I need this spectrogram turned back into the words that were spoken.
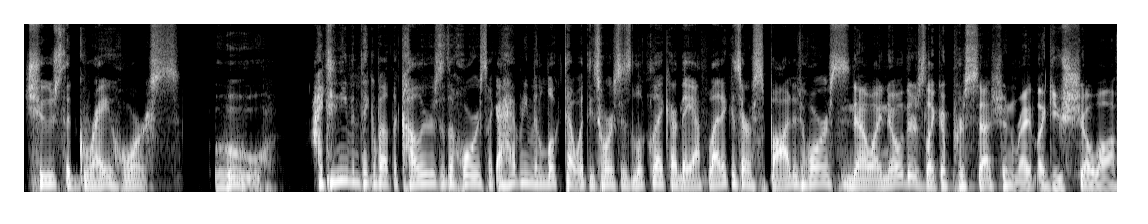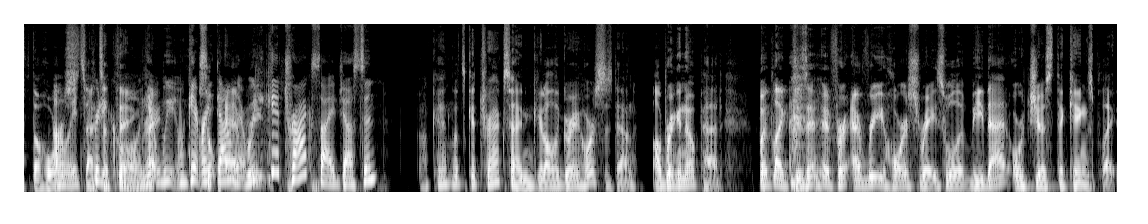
choose the gray horse. Ooh. I didn't even think about the colors of the horse. Like, I haven't even looked at what these horses look like. Are they athletic? Is there a spotted horse? Now I know there's like a procession, right? Like you show off the horse. Oh, it's That's pretty a cool. thing, Yeah, we, we get right So down there. We can get trackside, Justin. Okay, let's get trackside and get all the gray horses down. I'll bring a notepad. But like, does it for every horse race will it be that or just the King's Plate?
